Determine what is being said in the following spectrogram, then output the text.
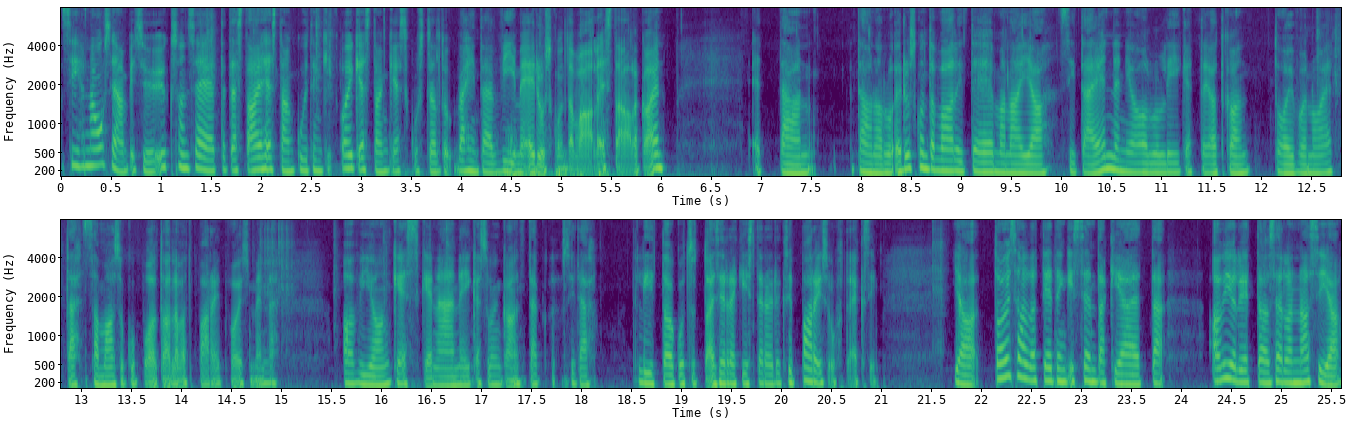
siihen on useampi syy. Yksi on se, että tästä aiheesta on kuitenkin oikeastaan keskusteltu vähintään viime eduskuntavaaleista alkaen. Että on, tämä on ollut eduskuntavaaliteemana ja sitä ennen jo ollut liikettä, jotka on toivonut, että samaa sukupuolta olevat parit vois mennä avioon keskenään, eikä suinkaan sitä, sitä liittoa kutsuttaisiin rekisteröidyksi parisuhteeksi. Ja toisaalta tietenkin sen takia, että avioliitto on sellainen asia,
